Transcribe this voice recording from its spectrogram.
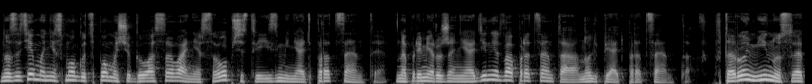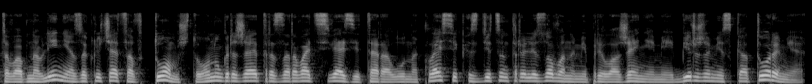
Но затем они смогут с помощью голосования в сообществе изменять проценты. Например, уже не 1,2%, а 0,5%. Второй минус этого обновления заключается в том, что он угрожает разорвать связи Terra Luna Classic с децентрализованными централизованными приложениями и биржами, с которыми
